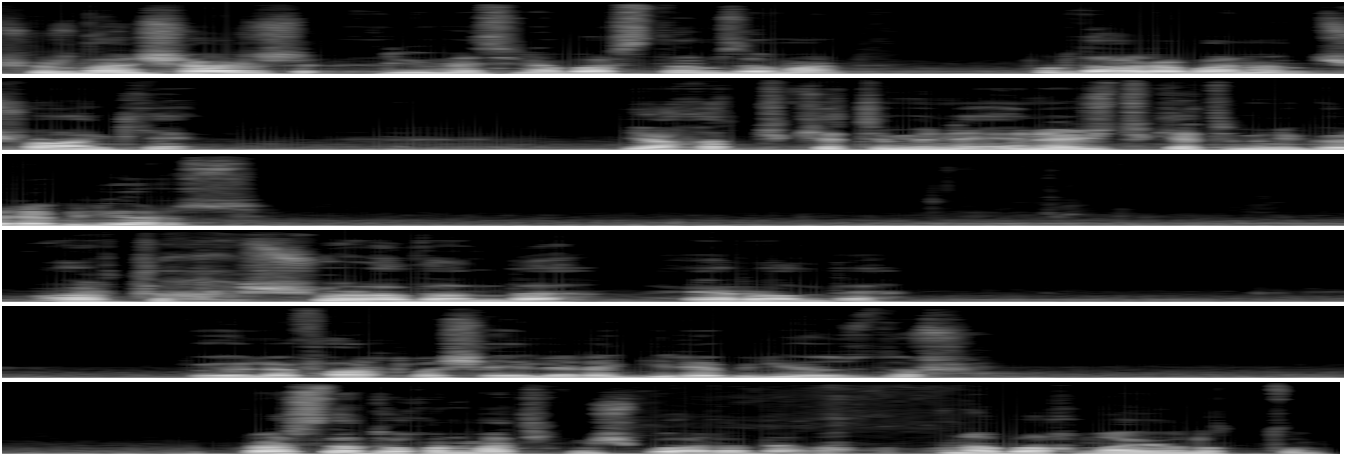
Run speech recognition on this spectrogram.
Şuradan şarj düğmesine bastığım zaman burada arabanın şu anki yakıt tüketimini, enerji tüketimini görebiliyoruz. Artık şuradan da herhalde böyle farklı şeylere girebiliyoruzdur. Burası da dokunmatikmiş bu arada. Ona bakmayı unuttum.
